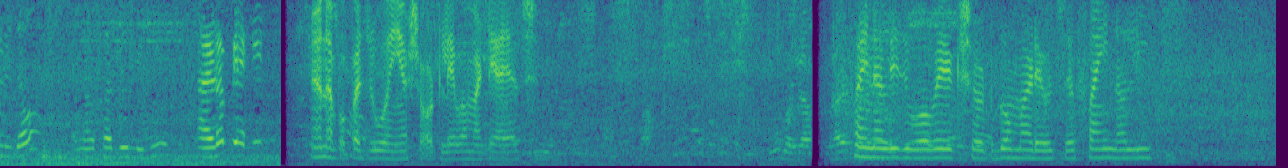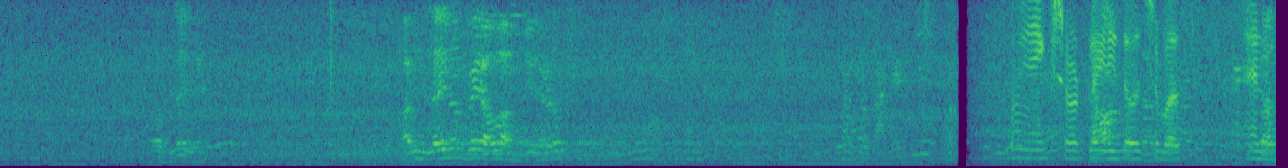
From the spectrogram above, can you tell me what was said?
લીધો અને ખાધું લીધું. આયડો પેકેટ. એના પપ્પા જુઓ, અહીંયા શોર્ટ લેવા માટે આવ્યા છે. ફાઇનલી જુઓ, હવે એક શર્ટ ગમાડ્યો છે ફાઇનલી સો અહીંયા એક શર્ટ લઈ લીધો છે, બસ. એનું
